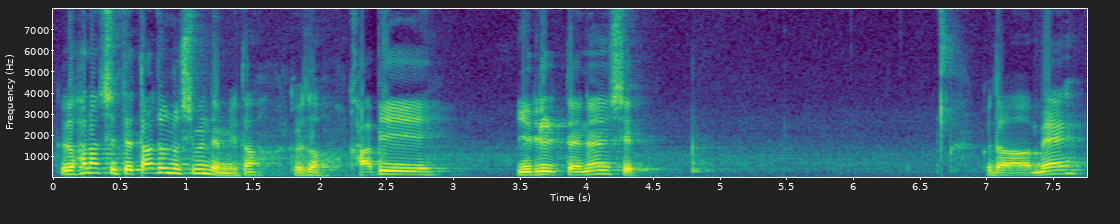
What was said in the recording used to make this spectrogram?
그래서 하나씩 때 따져 놓으시면 됩니다. 그래서 갑이 1일 때는 10. 그 다음에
